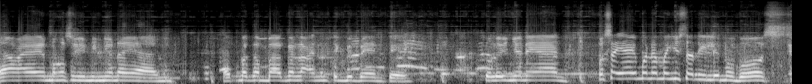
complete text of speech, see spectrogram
Kaya kaya yung mga swimming nyo na yan, at magambag ng laki ng tigbe-20, tuloy nyo na yan. Pasayahin mo naman yung sarili mo, boss.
